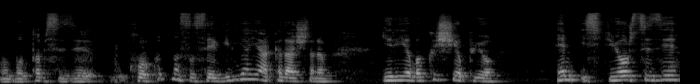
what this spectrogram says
Bu, bu tabi sizi korkutmasın sevgili yay arkadaşlarım. Geriye bakış yapıyor. Hem istiyor sizi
